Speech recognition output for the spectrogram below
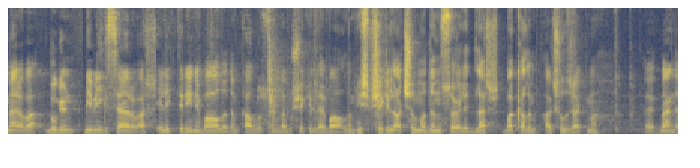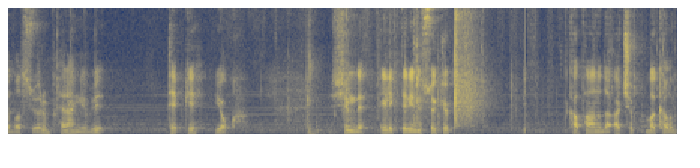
Merhaba, bugün bir bilgisayar var. Elektriğini bağladım, kablosunu da bu şekilde bağladım. Hiçbir şekilde açılmadığını söylediler. Bakalım açılacak mı? Evet, ben de basıyorum. Herhangi bir tepki yok. Şimdi elektriğini söküp kapağını da açıp bakalım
